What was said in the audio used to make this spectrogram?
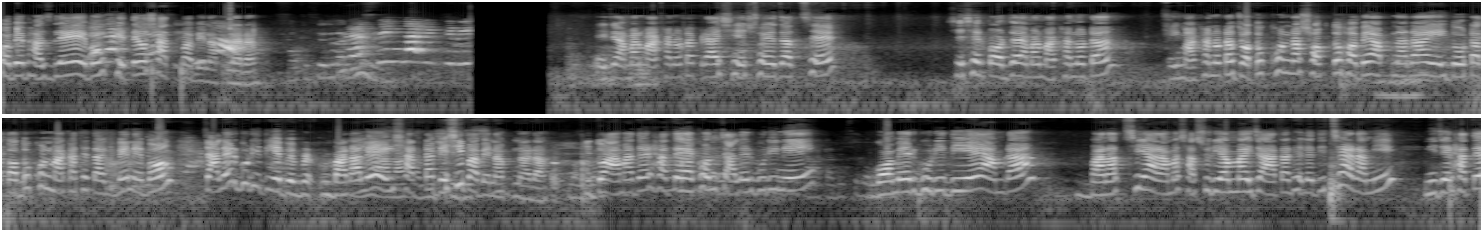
হবে ভাজলে এবং খেতেও স্বাদ পাবেন আপনারা। এই যে আমার মাখানোটা প্রায় শেষ হয়ে যাচ্ছে। শেষের পর্যায়ে আমার মাখানোটা। এই মাখানোটা যতক্ষণ না শক্ত হবে, আপনারা এই দোটা ততক্ষণ মাখাতে থাকবেন এবং চালের গুঁড়ি দিয়ে বানালে এই স্বাদটা বেশি পাবেন আপনারা। কিন্তু আমাদের হাতে এখন চালের গুঁড়ি নেই, গমের গুঁড়ি দিয়ে আমরা বানাচ্ছি আর আমার শাশুড়ি আম্মাই যে আটা ঢেলে দিচ্ছে আর আমি নিজের হাতে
